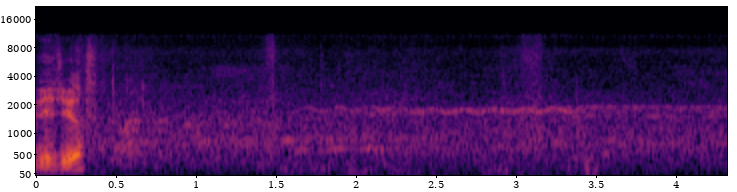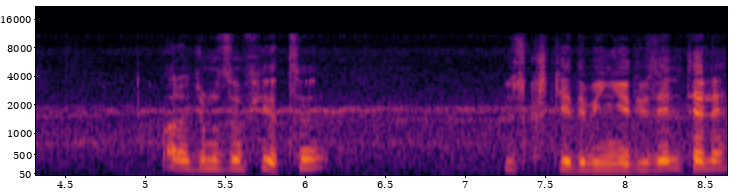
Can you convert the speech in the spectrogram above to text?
veriyor. Aracımızın fiyatı 147.750 TL.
